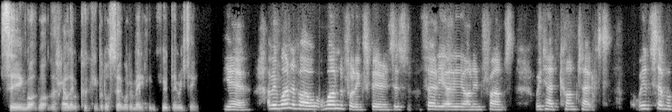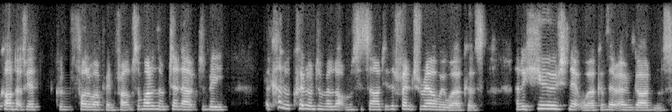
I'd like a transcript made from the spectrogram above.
seeing what what the, how they were cooking, but also what amazing food they're eating. Yeah, I mean, one of our wonderful experiences fairly early on in France, we'd had contacts we had several contacts we had, could follow up in France, and one of them turned out to be a kind of equivalent of a allotment society. The French railway workers had a huge network of their own gardens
